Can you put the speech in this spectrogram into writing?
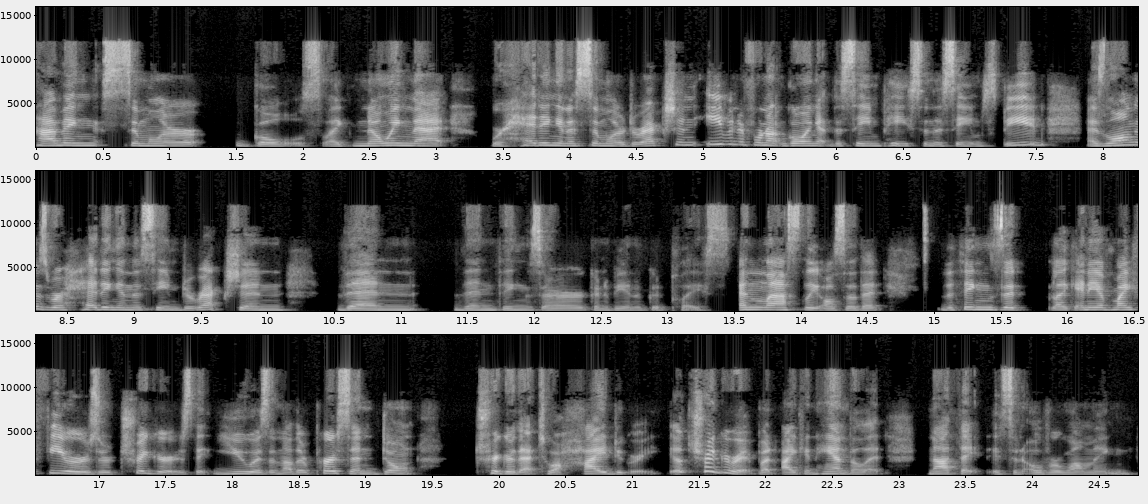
having similar goals, like knowing that we're heading in a similar direction, even if we're not going at the same pace and the same speed, as long as we're heading in the same direction, then then things are going to be in a good place. And lastly, also that the things that like any of my fears or triggers that you as another person don't trigger that to a high degree. You'll trigger it, but I can handle it. Not that it's an overwhelming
